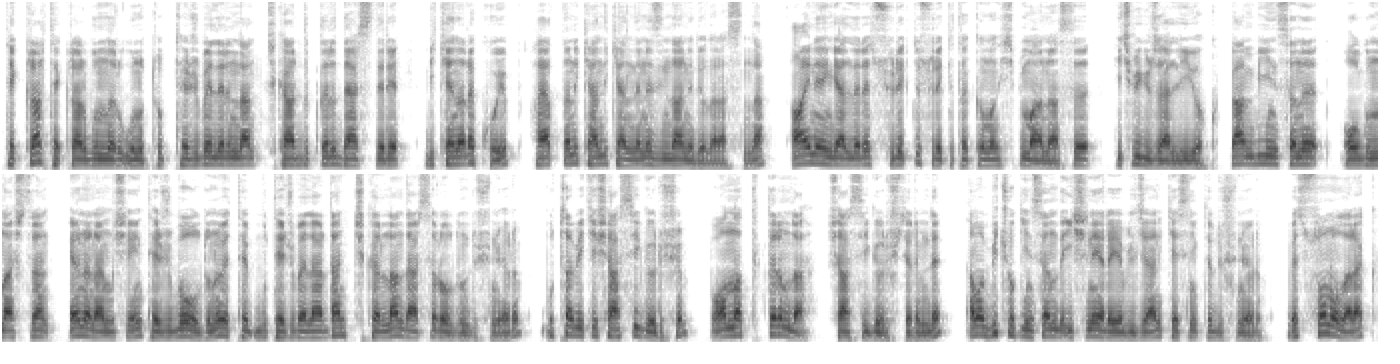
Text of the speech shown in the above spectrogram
tekrar tekrar bunları unutup tecrübelerinden çıkardıkları dersleri bir kenara koyup hayatlarını kendi kendilerine zindan ediyorlar aslında. Aynı engellere sürekli sürekli takılmanın hiçbir manası, hiçbir güzelliği yok. Ben bir insanı olgunlaştıran en önemli şeyin tecrübe olduğunu ve te- bu tecrübelerden çıkarılan dersler olduğunu düşünüyorum. Bu tabii ki şahsi görüşüm. Bu anlattıklarım da şahsi görüşlerimdi. Ama birçok insanın da işine yarayabileceğini kesinlikle düşünüyorum. Ve son olarak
